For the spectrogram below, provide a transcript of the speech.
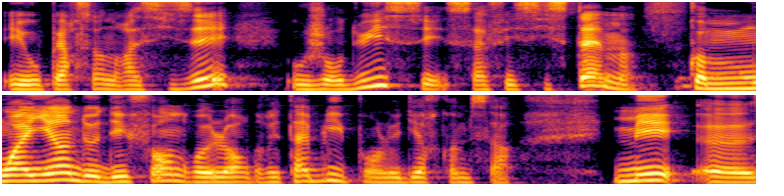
et aux personnes racisées, aujourd'hui, ça fait système comme moyen de défendre l'ordre établi, pour le dire comme ça. Mais euh,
